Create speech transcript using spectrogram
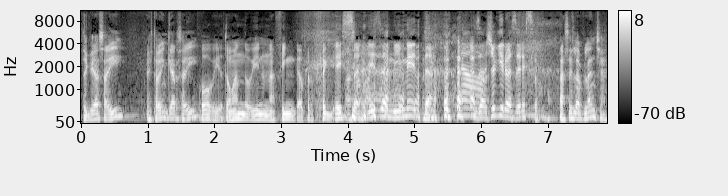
te quedás ahí. ¿Está bien quedarse ahí? Obvio, tomando bien una finca, perfecto. Esa, esa es mi meta. No. O sea, yo quiero hacer eso. ¿Haces la plancha?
